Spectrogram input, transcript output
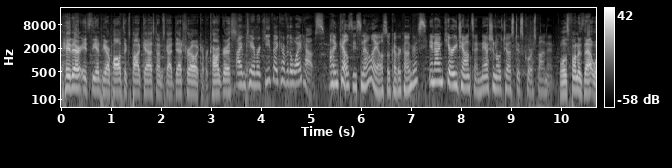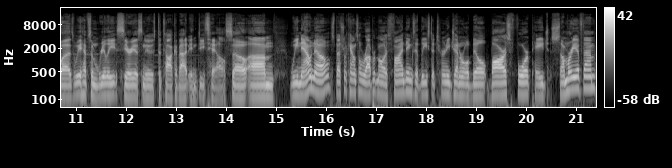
Hey there, it's the NPR Politics Podcast. I'm Scott Detrow. I cover Congress. I'm Tamara Keith. I cover the White House. I'm Kelsey Snell. I also cover Congress. And I'm Carrie Johnson, National Justice Correspondent. Well, as fun as that was, we have some really serious news to talk about in detail. So, um, we now know special counsel Robert Mueller's findings, at least Attorney General Bill Barr's four page summary of them.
